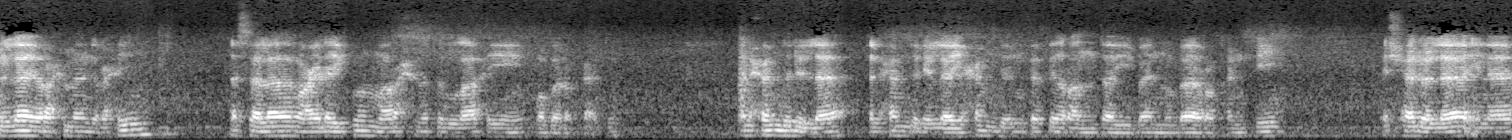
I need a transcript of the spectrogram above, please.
الله الرحمن الرحيم السلام عليكم ورحمة الله وبركاته الحمد لله الحمد لله حمدا كثيرا طيبا مباركا فيه أشهد أن لا إله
